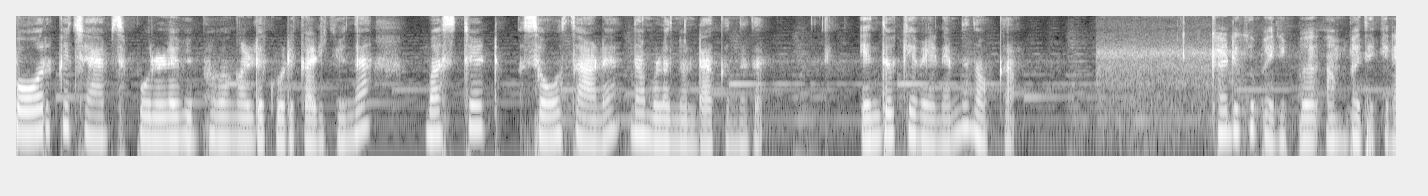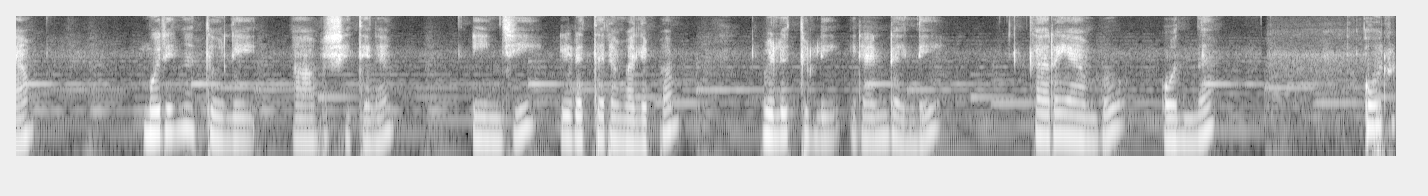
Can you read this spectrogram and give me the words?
പോർക്ക് ചാപ്സ് പോലുള്ള വിഭവങ്ങളുടെ കൂടെ കഴിക്കുന്ന മസ്റ്റേർഡ് സോസാണ് നമ്മളൊന്നുണ്ടാക്കുന്നത് എന്തൊക്കെ വേണമെന്ന് നോക്കാം. കടുക് പരിപ്പ് അമ്പത് ഗ്രാം മുരിങ്ങത്തൊലി ആവശ്യത്തിന് ഇഞ്ചി ഇടത്തരം വലിപ്പം വെളുത്തുള്ളി രണ്ടല്ലി കറിയാമ്പു ഒന്ന് ഒരു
